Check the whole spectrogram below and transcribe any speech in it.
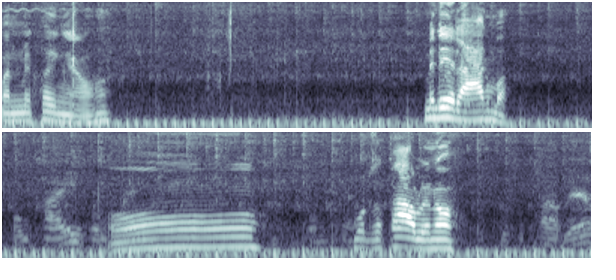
มันไม่ค่อยเงาฮะไม่ได้ล้างบ่ของใครของใครอ๋อของใครหมดสภาพเลยเนาะ หมดสภาพแล้ว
